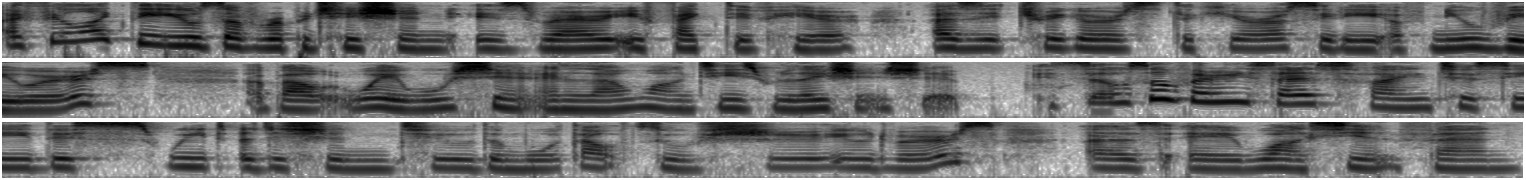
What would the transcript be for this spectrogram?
I feel like the use of repetition is very effective here, as it triggers the curiosity of new viewers about Wei Wuxian and Lan Wangji's relationship. It's also very satisfying to see this sweet addition to the Mo Dao Zu Shi universe as a Wang Xian fan.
